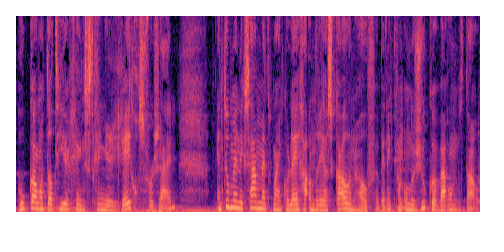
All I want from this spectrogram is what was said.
Hoe kan het dat hier geen strengere regels voor zijn? En toen ben ik samen met mijn collega Andreas Kouwenhoven ben ik gaan onderzoeken waarom dat nou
